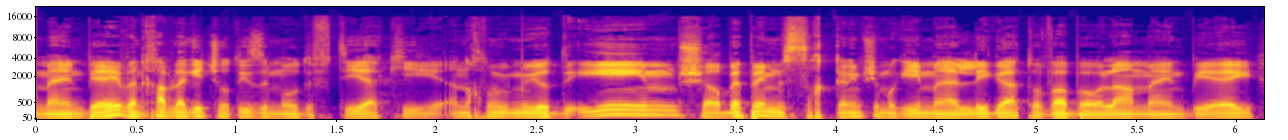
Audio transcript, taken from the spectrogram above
מה-NBA, ואני חייב להגיד שאותי זה מאוד הפתיע, כי אנחנו יודעים שהרבה פעמים לשחקנים שמגיעים מהליגה הטובה בעולם, מה-NBA,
